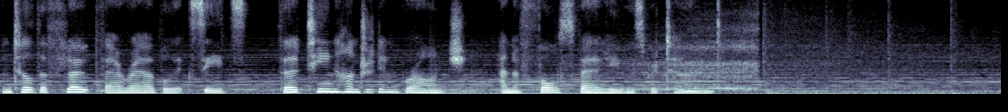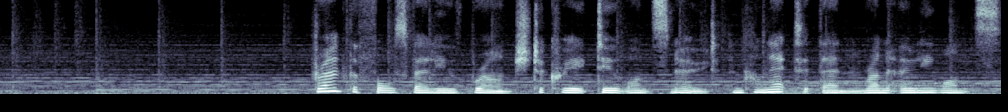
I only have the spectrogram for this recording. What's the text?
until the float variable exceeds 1300 in branch and a false value is returned. Drag the false value of branch to create do once node and connect it then run only once.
